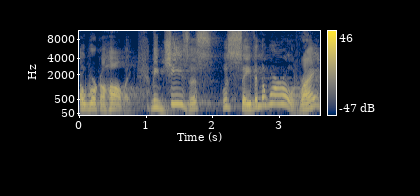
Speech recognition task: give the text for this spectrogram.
a workaholic, I mean, Jesus was saving the world, right?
